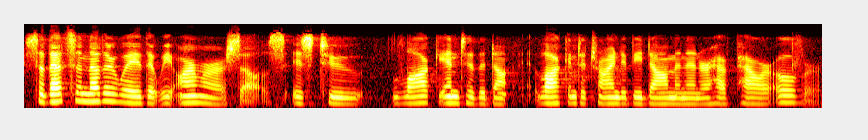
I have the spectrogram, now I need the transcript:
So that's another way that we armor ourselves is to lock into the do- lock into trying to be dominant or have power over.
